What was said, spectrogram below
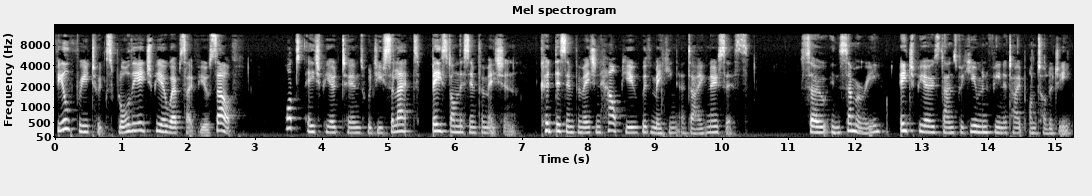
feel free to explore the HPO website for yourself what HPO terms would you select based on this information? Could this information help you with making a diagnosis? So, in summary, HPO stands for Human Phenotype Ontology.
